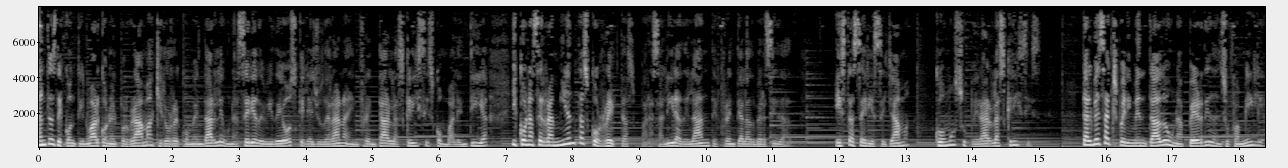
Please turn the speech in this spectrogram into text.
Antes de continuar con el programa, quiero recomendarle una serie de videos que le ayudarán a enfrentar las crisis con valentía y con las herramientas correctas para salir adelante frente a la adversidad. Esta serie se llama Cómo superar las crisis. Tal vez ha experimentado una pérdida en su familia,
